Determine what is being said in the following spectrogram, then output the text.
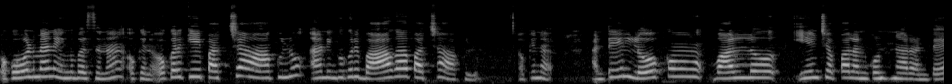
ఒక ఓల్డ్ మ్యాన్ యంగ్ పర్సన్ ఓకేనా? ఒకరికి పచ్చ ఆకులు అండ్ ఇంకొకరి బాగా పచ్చ ఆకులు. ఓకేనా? అంటే లోకం వాళ్ళు ఏం చెప్పాలనుకుంటున్నారంటే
